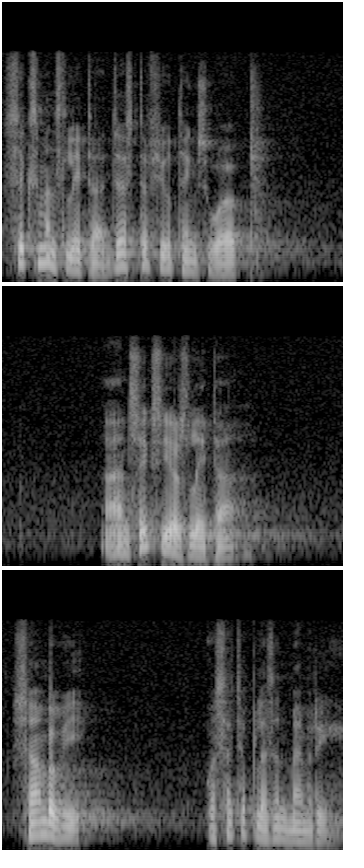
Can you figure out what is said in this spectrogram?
Six months later, just a few things worked. And six years later, Shambhavi was such a pleasant memory.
